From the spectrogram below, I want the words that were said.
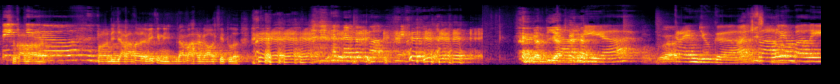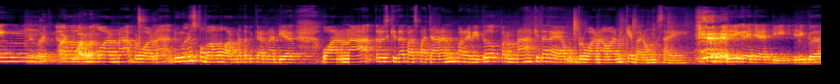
Thank Suka you. banget. Kalau di Jakarta udah bikin nih, berapa harga outfit lo? Gantian. Kalau dia keren juga. Selalu yang paling um, warna. warna berwarna. Dulu gue suka banget warna tapi karena dia warna, terus kita pas pacaran kemarin itu pernah kita kayak berwarna-warni kayak barongsai. jadi gak jadi. Jadi gue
